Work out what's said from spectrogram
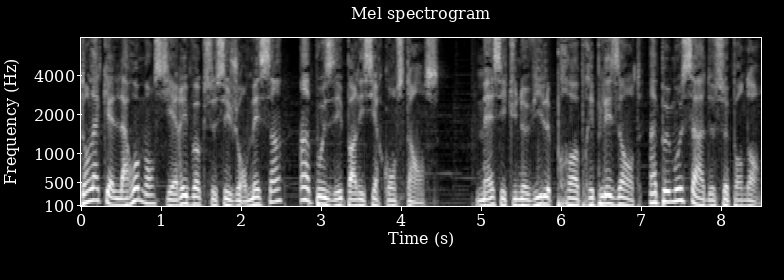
dans laquelle la romancière évoque ce séjour messin imposé par les circonstances. Metz est une ville propre et plaisante, un peu maussade cependant.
